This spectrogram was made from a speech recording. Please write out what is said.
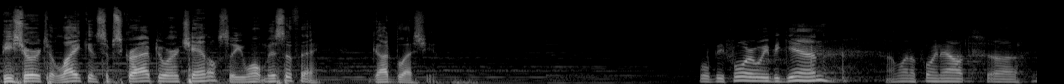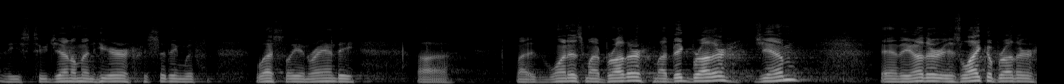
Be sure to like and subscribe to our channel so you won't miss a thing. God bless you. Well, before we begin, I want to point out uh, these two gentlemen here sitting with Leslie and Randy. Uh, my, one is my brother, my big brother, Jim, and the other is like a brother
